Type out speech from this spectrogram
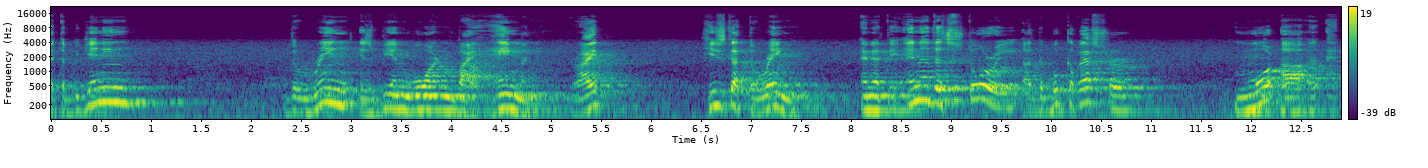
at the beginning, the ring is being worn by Haman, right? He's got the ring. And at the end of the story of the book of Esther, more, uh,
